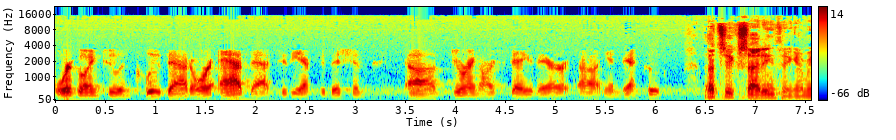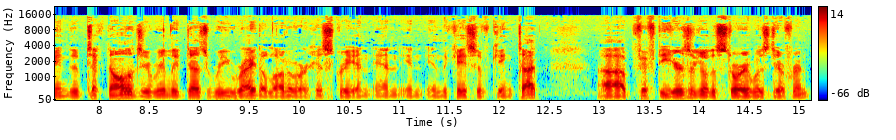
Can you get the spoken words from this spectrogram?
we're going to include that or add that to the exhibition uh, during our stay there uh, in Vancouver. That's the exciting thing. I mean, the technology really does rewrite a lot of our history, and, and in, in the case of King Tut, uh, 50 years ago the story was different.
